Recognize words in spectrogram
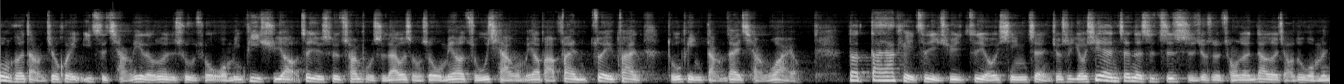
共和党就会一直强烈的论述说，我们必须要，这就是川普时代为什么说我们要筑墙，我们要把犯罪犯、毒品挡在墙外哦。那大家可以自己去自由心证，就是有些人真的是支持，就是从人道的角度，我们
